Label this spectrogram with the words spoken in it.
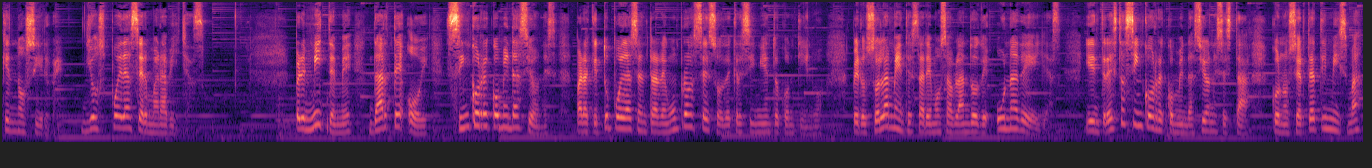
que no sirve. Dios puede hacer maravillas. Permíteme darte hoy cinco recomendaciones para que tú puedas entrar en un proceso de crecimiento continuo, pero solamente estaremos hablando de una de ellas. Y entre estas cinco recomendaciones está conocerte a ti misma,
